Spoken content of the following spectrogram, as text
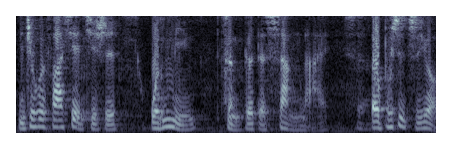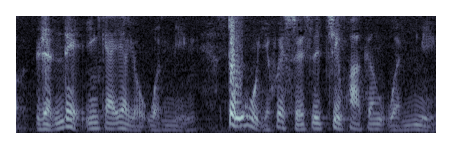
你就会发现，其实文明整个的上来，是，而不是只有人类应该要有文明，动物也会随之进化跟文明。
